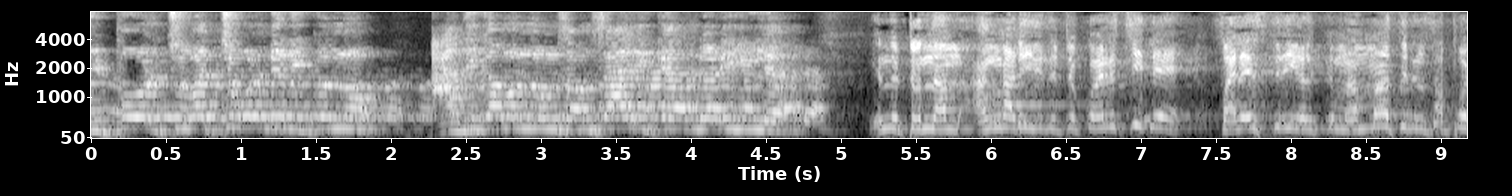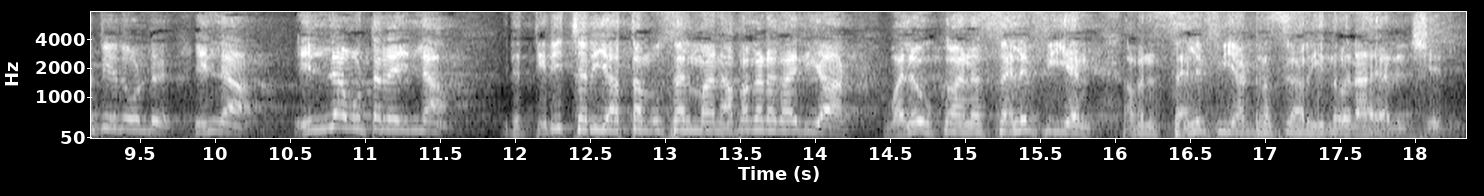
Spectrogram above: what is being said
ഇപ്പോൾ ചുവച്ചുകൊണ്ടിരിക്കുന്നു. അധികമൊന്നും സംസാരിക്കാൻ കഴിയില്ല. എന്നിട്ടും നാം അങ്ങാടി ഇരുന്നിട്ട് കുരച്ചില്ലേ? സ്ത്രീകൾക്കും അമ്മാസിനും സപ്പോർട്ട് ചെയ്തുകൊണ്ട് ഇല്ല. ഇല്ല കൂട്ടരെ ഇല്ല. ഇത് തിരിച്ചറിയാത്ത മുസൽമാൻ അപകടകാരിയാണ്. വലൗക്കാന സെലഫിയൻ. അവൻ സെലഫി അഡ്രസ് അറിയുന്നവനായാലും ശരി.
